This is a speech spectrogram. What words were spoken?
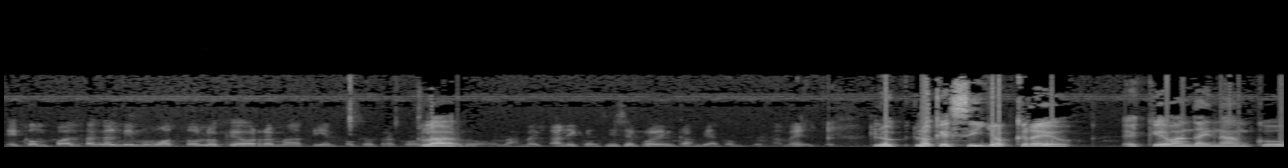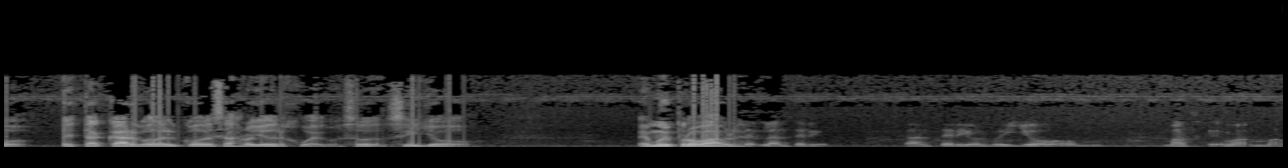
que compartan el mismo motor lo que ahorre más tiempo que otra cosa. Claro. pero las mecánicas sí se pueden cambiar completamente. Lo, lo que sí yo creo es que Bandai Namco está a cargo del co-desarrollo del juego. Eso sí yo... Es muy probable. La anterior, la anterior brilló más que más, más-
